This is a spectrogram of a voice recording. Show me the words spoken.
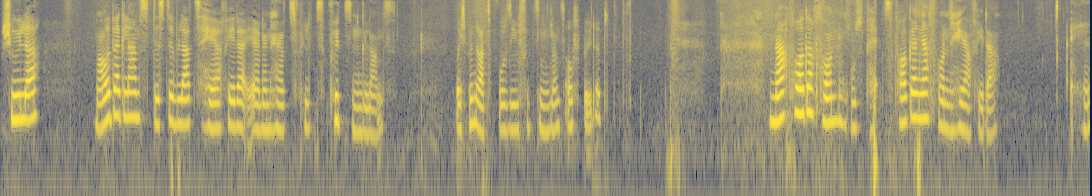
Schüler, Maulbeerglanz, Distelblatt, Heerfeder, Erdenherz, Pfützenglanz. Oh, ich bin gerade, wo sie Pfützenglanz ausbildet. Nachfolger von Rußpelz, Vorgänger von Heerfeder. Äh,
